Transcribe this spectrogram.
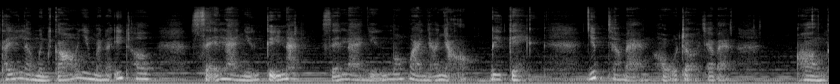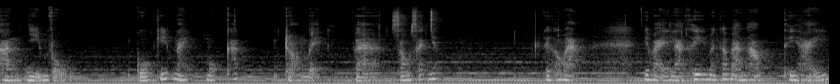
thấy là mình có nhưng mà nó ít hơn sẽ là những kỹ năng, sẽ là những món quà nhỏ nhỏ, đi kèm, giúp cho bạn, hỗ trợ cho bạn hoàn thành nhiệm vụ của kiếp này một cách trọn vẹn và sâu sắc nhất. Được không ạ? Như vậy là khi mà các bạn học thì hãy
